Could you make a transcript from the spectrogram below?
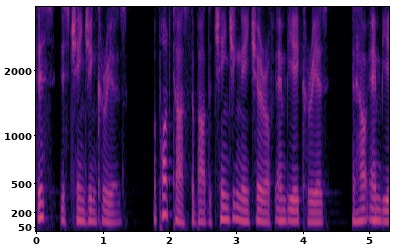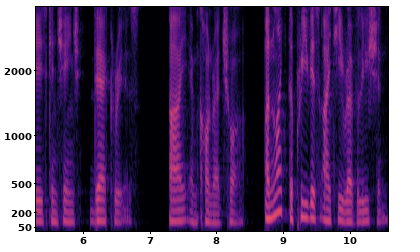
This is Changing Careers, a podcast about the changing nature of MBA careers and how MBAs can change their careers. I am Conrad Chua. Unlike the previous IT revolution,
